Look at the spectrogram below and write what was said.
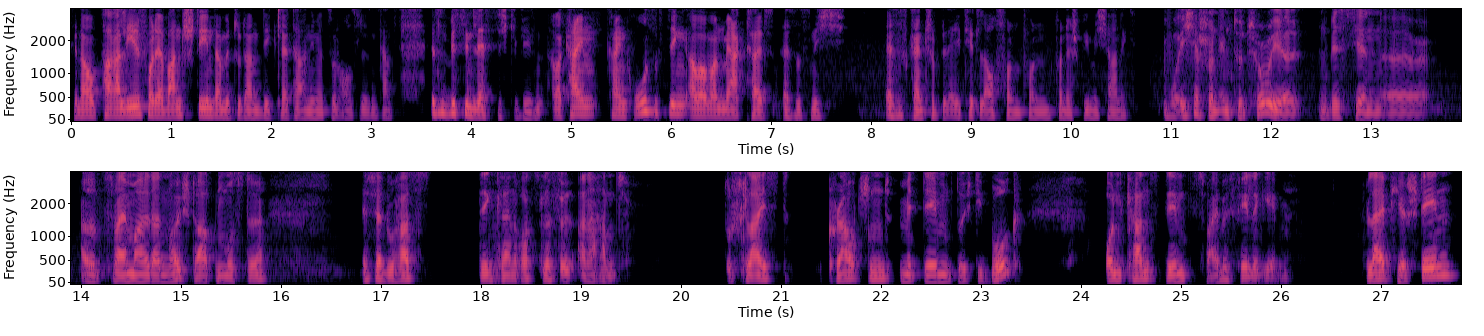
genau parallel vor der Wand stehen, damit du dann die Kletteranimation auslösen kannst. Ist ein bisschen lästig gewesen, aber kein, kein großes Ding, aber man merkt halt, es ist nicht, es ist kein AAA-Titel auch von, von, von der Spielmechanik. Wo ich ja schon im Tutorial ein bisschen, äh, also zweimal dann neu starten musste, ist ja, du hast den kleinen Rotzlöffel an der Hand. Du schleißt crouchend mit dem durch die Burg und kannst dem zwei Befehle geben. Bleib hier stehen,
